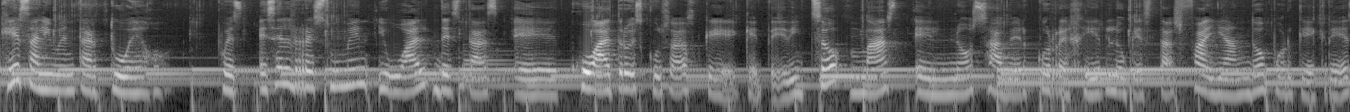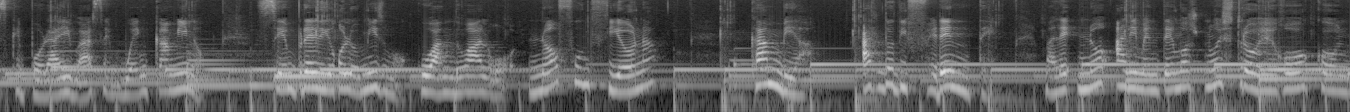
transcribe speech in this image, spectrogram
¿Qué es alimentar tu ego? Pues es el resumen igual de estas eh, cuatro excusas que, que, te he dicho, más el no saber corregir lo que estás fallando porque crees que por ahí vas en buen camino. Siempre digo lo mismo, cuando algo no funciona, cambia, hazlo diferente, ¿vale? No alimentemos nuestro ego con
